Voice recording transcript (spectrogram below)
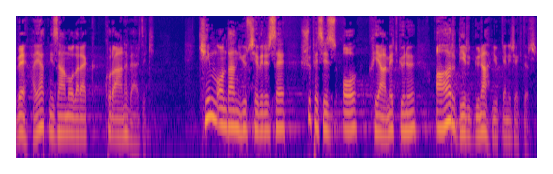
ve hayat nizamı olarak Kur'an'ı verdik. Kim ondan yüz çevirirse şüphesiz o kıyamet günü ağır bir günah yüklenecektir.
